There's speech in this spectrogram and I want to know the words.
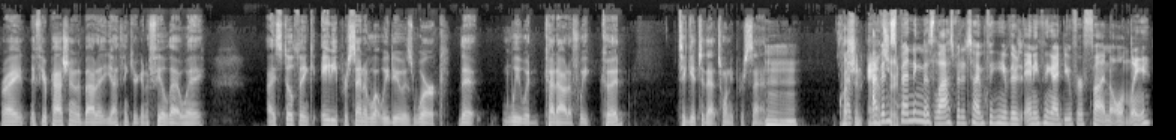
right? If you're passionate about it, I think you're going to feel that way. I still think 80% of what we do is work that we would cut out if we could to get to that 20%. Mm-hmm. Question I've been spending this last bit of time thinking if there's anything I do for fun only.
